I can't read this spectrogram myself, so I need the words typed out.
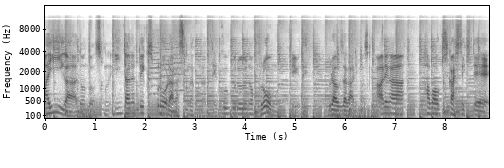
IE がどんどんインターネットエクスプローラーが少なくなって Google の Chrome っていうねブラウザがありますけどあれが幅を利かしてきて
